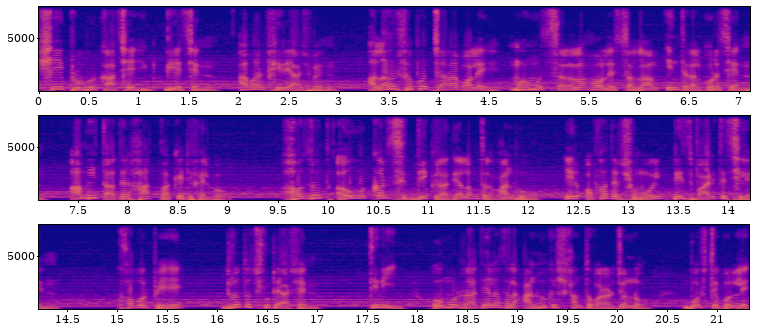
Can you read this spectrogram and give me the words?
সেই প্রভুর কাছে গিয়েছেন, আবার ফিরে আসবেন। আল্লাহর শপথ যারা বলে মোহাম্মদ সাল্লাহ সাল্লাম ইন্তেকাল করেছেন, আমি তাদের হাত পা কেটে ফেলব। হজরত আউ আক্কর সিদ্দিক রাজি আল্লাহ আনহু এর অফাতের সময় নিজ বাড়িতে ছিলেন। খবর পেয়ে দ্রুত ছুটে আসেন। তিনি ওমর রাজি আল্লাহ আনহুকে শান্ত করার জন্য বসতে বললে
